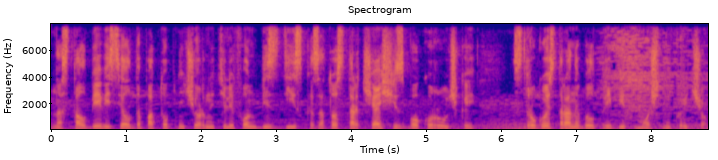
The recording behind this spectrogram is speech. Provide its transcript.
На столбе висел допотопный черный телефон без диска, зато с торчащей сбоку ручкой. С другой стороны был прибит мощный крючок.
